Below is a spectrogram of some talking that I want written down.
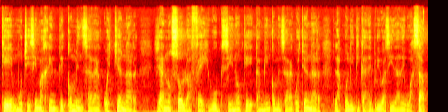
que muchísima gente comenzara a cuestionar ya no solo a Facebook, sino que también comenzara a cuestionar las políticas de privacidad de WhatsApp.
